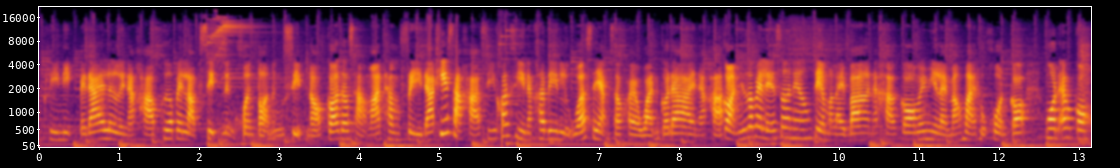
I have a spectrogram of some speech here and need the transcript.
ำคลินิกไปได้เลยนะคะ เพื่อไปรับสิทธิ์ 1 คนต่อ 1 สิทธิ์เนาะก็จะสามารถทำฟรีได้ที่สาขาซีคอนซีนครินหรือว่าสยามสแควร์วันก็ได้นะคะ ก่อนที่จะไปเลเซอร์เนี่ยต้องเตรียมอะไรบ้างนะคะ ก็ไม่มีอะไรมากมายทุกคนก็งดแอลกอฮ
